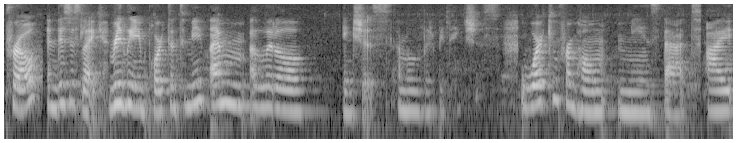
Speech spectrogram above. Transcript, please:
pro, and this is like really important to me, I'm a little anxious. I'm a little bit anxious. Working from home means that I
